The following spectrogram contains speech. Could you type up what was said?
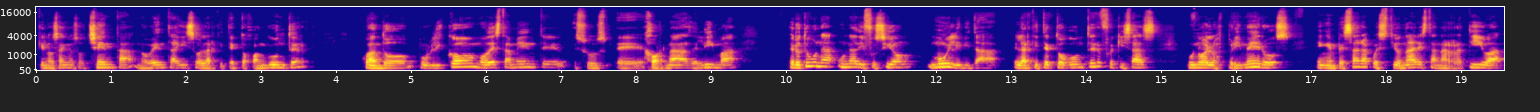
que en los años 80, 90 hizo el arquitecto Juan Gunther, cuando publicó modestamente sus eh, jornadas de Lima, pero tuvo una, una difusión muy limitada. El arquitecto Gunther fue quizás uno de los primeros en empezar a cuestionar esta narrativa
